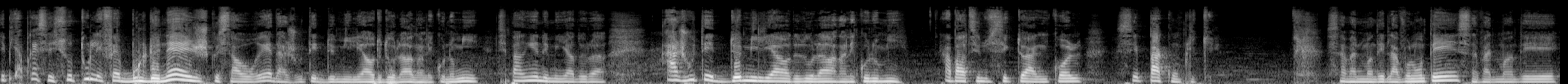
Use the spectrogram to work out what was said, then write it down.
Et puis après, c'est surtout l'effet boule de neige que ça aurait d'ajouter 2 milliards de dollars dans l'économie. C'est pas rien 2 milliards de dollars. Ajouter 2 milliards de dollars dans l'économie à partir du secteur agricole, c'est pas compliqué. Ça va demander de la volonté, ça va demander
